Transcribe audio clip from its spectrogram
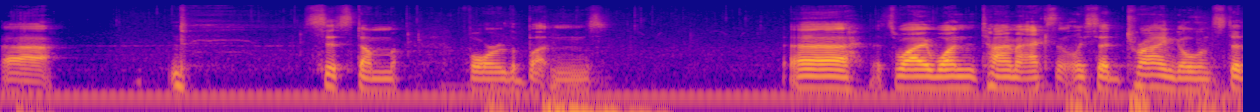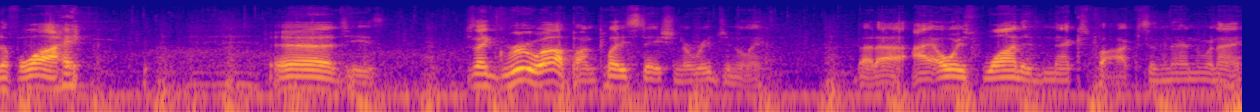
uh, system for the buttons. Uh, that's why one time I accidentally said triangle instead of Y. uh, jeez. Because I grew up on PlayStation originally. But uh, I always wanted an Xbox, and then when I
